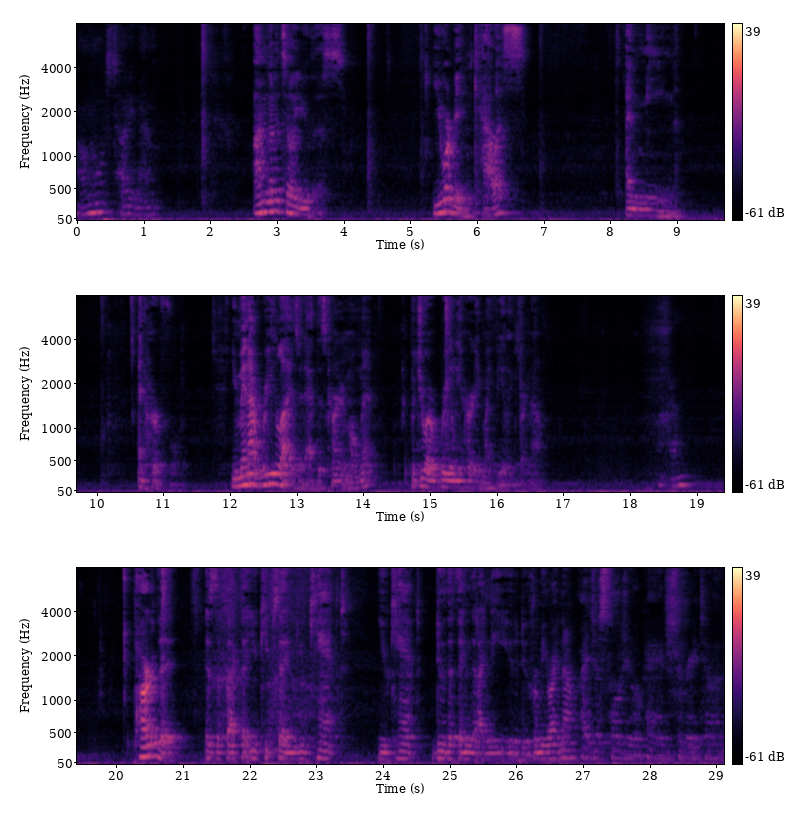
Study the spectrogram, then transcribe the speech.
I don't know what to tell you, man. I'm gonna tell you this. You are being callous and mean and hurtful. You may not realize it at this current moment, but you are really hurting my feelings right now. Okay. Part of it is the fact that you keep saying you can't you can't do the thing that I need you to do for me right now. I just told you okay. I just agreed to it.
